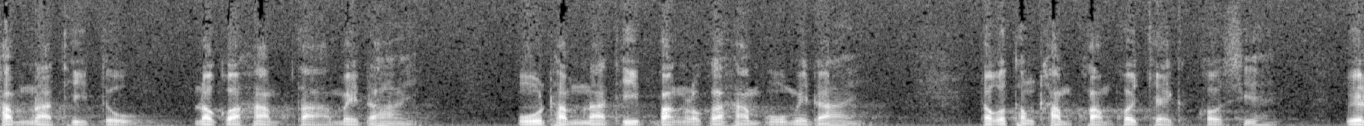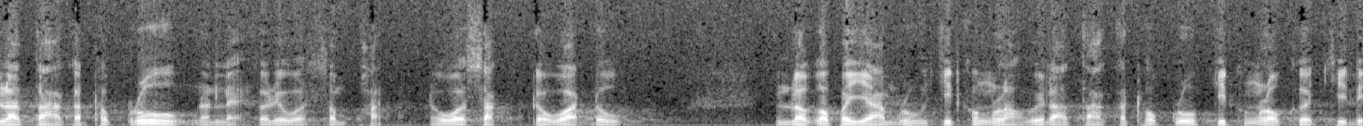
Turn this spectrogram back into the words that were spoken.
ทำหน้าที่ดูเราก็ห้ามตาไม่ได้ หูทำหน้าที่ฟังเราก็ห้ามหูไม่ได้ เราก็ต้องทำความเข้าใจกับเขาเสีย เวลาตากระทบรูปนั่นแหละก็เรียกว่าสัมผัสเราเอาว่าสักแต่ว่าดู เราก็พยายามรู้จิตของเรา เวลาตากระทบรูปจิตของเราเกิดกิเล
